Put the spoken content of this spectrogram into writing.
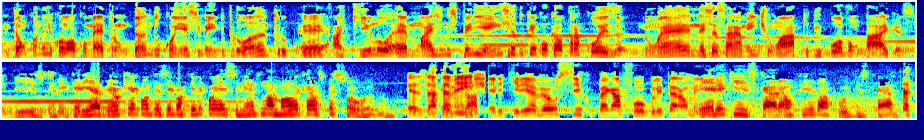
Então, quando ele coloca o Metron dando conhecimento pro antro, é, aquilo é mais uma experiência do que qualquer outra coisa. Não é necessariamente um ato de boa vontade, assim. Isso, ele queria ver o que ia acontecer com aquele conhecimento na mão daquelas pessoas. Né? Exatamente. Ele queria ver o circo pegar fogo, literalmente. Ele quis, cara, é um filho da puta esse cara.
